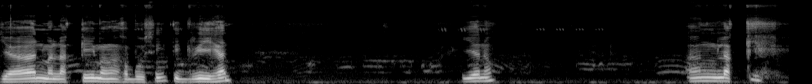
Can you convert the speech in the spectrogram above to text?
Yan, malaki mga kabusing, tigrihan. Yan oh. Ang laki.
